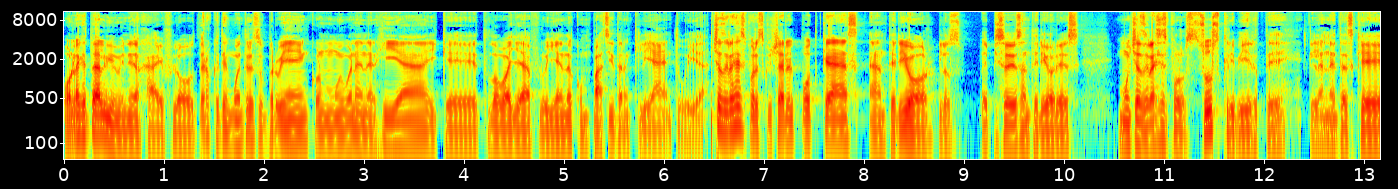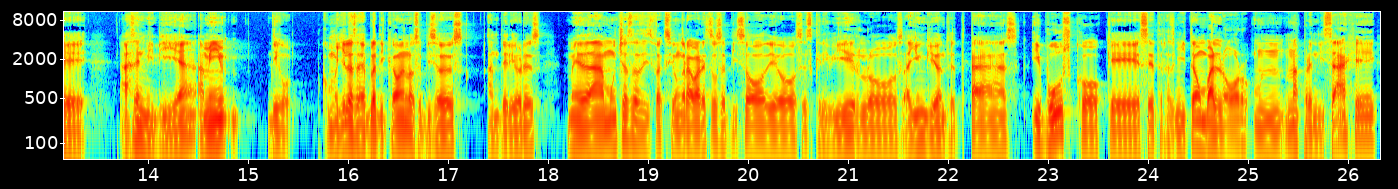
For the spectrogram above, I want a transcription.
Hola, ¿qué tal? Bienvenido a High Flow. Espero que te encuentres súper bien, con muy buena energía y que todo vaya fluyendo con paz y tranquilidad en tu vida. Muchas gracias por escuchar el podcast anterior, los episodios anteriores. Muchas gracias por suscribirte. La neta es que hacen mi día. A mí, digo, como ya les había platicado en los episodios anteriores, me da mucha satisfacción grabar estos episodios, escribirlos, hay un guion detrás y busco que se transmita un valor, un, aprendizaje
